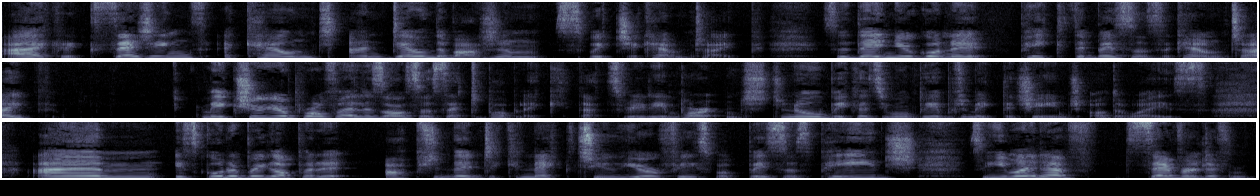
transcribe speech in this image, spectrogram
uh, click settings account and down the bottom switch account type so then you're going to pick the business account type Make sure your profile is also set to public. That's really important to know because you won't be able to make the change otherwise. Um, it's going to bring up an option then to connect to your Facebook business page. So you might have several different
